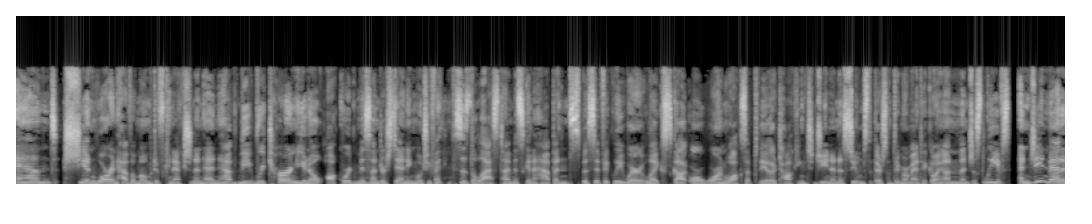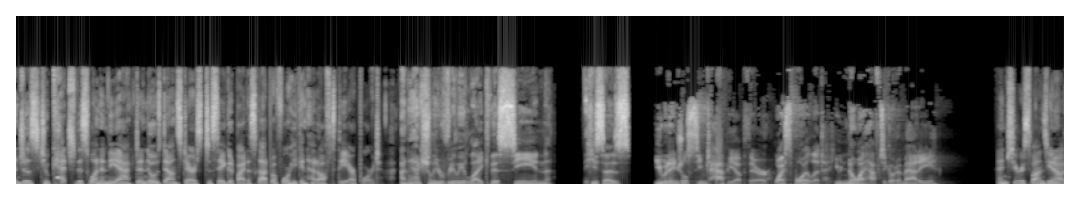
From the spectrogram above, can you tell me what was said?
And she and Warren have a moment of connection and, and have the return, you know, awkward misunderstanding motif. I think this is the last time it's going to happen, specifically where like Scott or Warren walks up to the other talking to Jean and assumes that there's something romantic going on and then just leaves. And Jean manages to catch this one in the act and goes downstairs to say goodbye to Scott before he can head off to the airport. And I actually really like this scene. He says, You and Angel seemed happy up there. Why spoil it? You know I have to go to Maddie. And she responds, You know,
